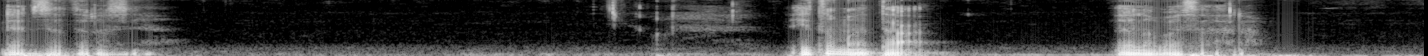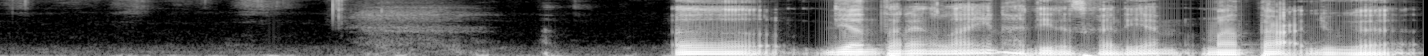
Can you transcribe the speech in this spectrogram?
dan seterusnya. Itu mata dalam bahasa Arab. Uh, di antara yang lain hadirin sekalian, mata juga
